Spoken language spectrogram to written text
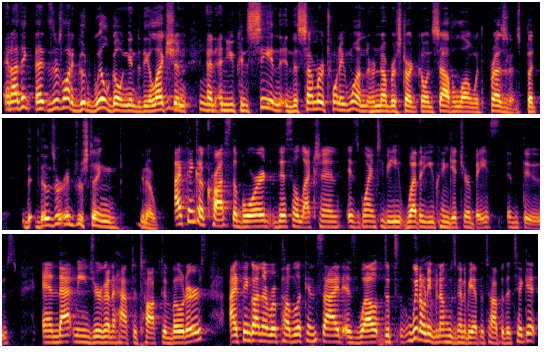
And I think there's a lot of goodwill going into the election. Mm-hmm. And, and you can see in the, in the summer of 21, her numbers start going south along with the president's. But th- those are interesting, you know, I think across the board, this election is going to be whether you can get your base enthused. And that means you're going to have to talk to voters. I think on the Republican side as well, we don't even know who's going to be at the top of the ticket.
